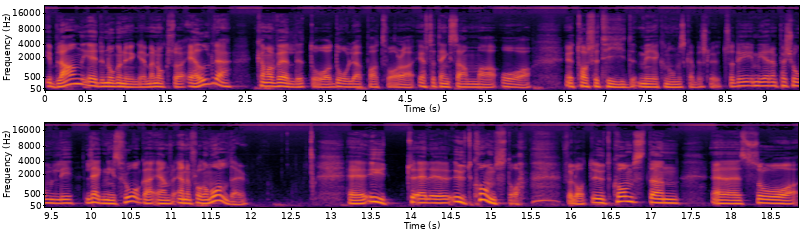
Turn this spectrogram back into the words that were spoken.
ibland är det någon yngre men också äldre kan vara väldigt då dåliga på att vara eftertänksamma och eh, ta sig tid med ekonomiska beslut. Så det är mer en personlig läggningsfråga än, en fråga om ålder. Yt eller utkomst då, förlåt, utkomsten eh, så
